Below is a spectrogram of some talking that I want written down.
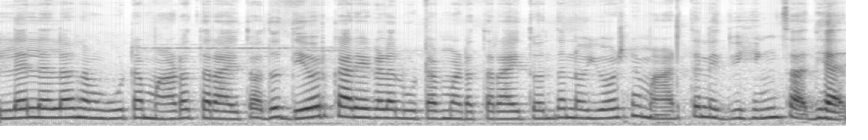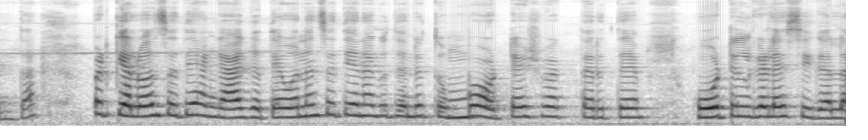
ಎಲ್ಲೆಲ್ಲೆಲ್ಲ ನಮ್ಗೆ ಊಟ ಮಾಡೋ ಥರ ಆಯಿತು, ಅದು ದೇವ್ರ ಕಾರ್ಯಗಳಲ್ಲಿ ಊಟ ಮಾಡೋ ಥರ ಆಯಿತು ಅಂತ ನಾವು ಯೋಚನೆ ಮಾಡ್ತಾನೆ ಇದ್ವಿ, ಹೆಂಗೆ ಸಾಧ್ಯ ಅಂತ. ಬಟ್ ಕೆಲವೊಂದು ಸತಿ ಹಂಗಾಗುತ್ತೆ ಒಂದೊಂದು ಸತಿ ಏನಾಗುತ್ತೆ ಅಂದರೆ ತುಂಬ ಹೊಟ್ಟೆ ಹಶ್ವಾಗ್ತಾ ಇರುತ್ತೆ. ಹೋಟೆಲ್ಗಳೇ ಸಿಗಲ್ಲ,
